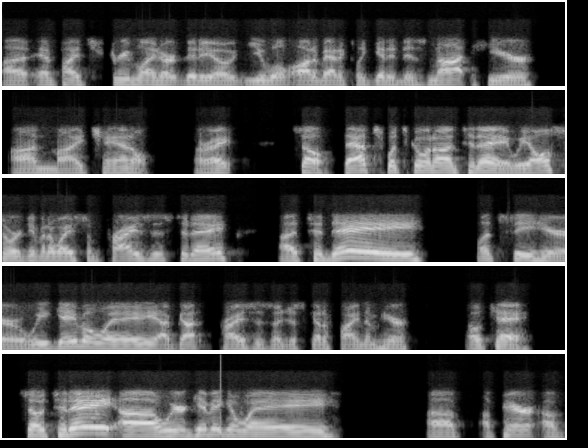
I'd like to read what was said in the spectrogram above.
uh, and find Streamline Art Video, you will automatically get it. It is not here on my channel. All right. So that's what's going on today. We also are giving away some prizes today. Uh, today, let's see here. We gave away, I've got prizes. I just got to find them here. Okay. So today, uh, we're giving away uh, a pair of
